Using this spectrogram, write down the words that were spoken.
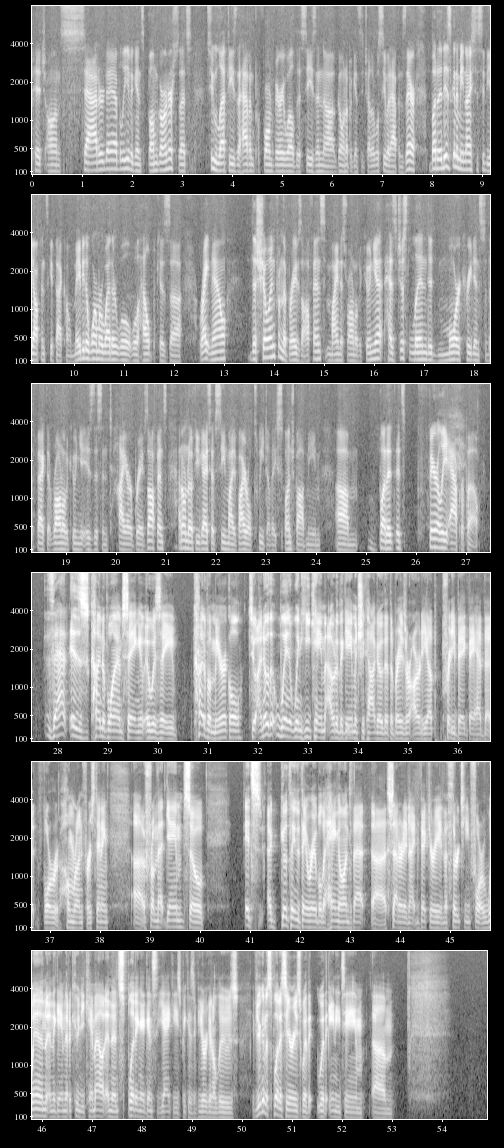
pitch on Saturday, I believe, against Bumgarner. So that's two lefties that haven't performed very well this season uh, going up against each other. We'll see what happens there. But it is going to be nice to see the offense get back home. Maybe the warmer weather will, will help because uh, right now, the showing from the Braves offense, minus Ronald Acuna, has just lended more credence to the fact that Ronald Acuna is this entire Braves offense. I don't know if you guys have seen my viral tweet of a SpongeBob meme, um, but it, it's fairly apropos. That is kind of why I'm saying it, it was a kind of a miracle too. I know that when when he came out of the game in Chicago, that the Braves were already up pretty big. They had that four home run first inning uh, from that game, so it's a good thing that they were able to hang on to that uh, Saturday night victory and the 13-4 win in the game that Acuna came out, and then splitting against the Yankees. Because if you're going to lose, if you're going to split a series with with any team, um,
